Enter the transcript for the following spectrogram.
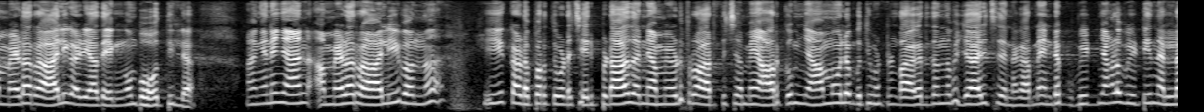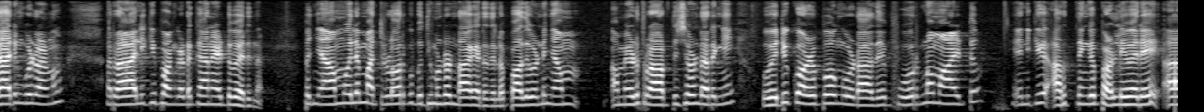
അമ്മയുടെ റാലി കഴിയാതെ എങ്ങും പോകത്തില്ല. അങ്ങനെ ഞാൻ അമ്മയുടെ റാലി വന്ന് ഈ കടപ്പുറത്തൂടെ ചെരുപ്പിടാതെ തന്നെ അമ്മയോട് പ്രാർത്ഥിച്ച അമ്മ ആർക്കും ഞാൻ മൂലം ബുദ്ധിമുട്ടുണ്ടാകരുതെന്ന് വിചാരിച്ചു തന്നെ. കാരണം എന്റെ വീട്ടിൽ ഞങ്ങൾ വീട്ടിൽ നിന്ന് എല്ലാവരും കൂടാണ് റാലിക്ക് പങ്കെടുക്കാനായിട്ട് വരുന്നത്. അപ്പം ഞാൻ മൂലം മറ്റുള്ളവർക്ക് ബുദ്ധിമുട്ടുണ്ടാകരുതല്ലോ. അപ്പോൾ അതുകൊണ്ട് ഞാൻ അമ്മയോട് പ്രാർത്ഥിച്ചുകൊണ്ടിറങ്ങി ഒരു കുഴപ്പവും കൂടാതെ പൂർണമായിട്ട് എനിക്ക് അർത്തിങ്ക് പള്ളി വരെ ആ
